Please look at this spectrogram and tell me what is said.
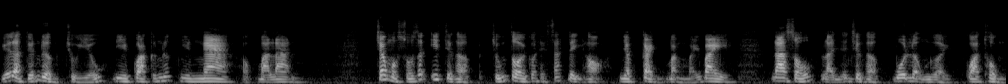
nghĩa là tuyến đường chủ yếu đi qua các nước như Nga hoặc Ba Lan. Trong một số rất ít trường hợp, chúng tôi có thể xác định họ nhập cảnh bằng máy bay, đa số là những trường hợp buôn lậu người qua thùng.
